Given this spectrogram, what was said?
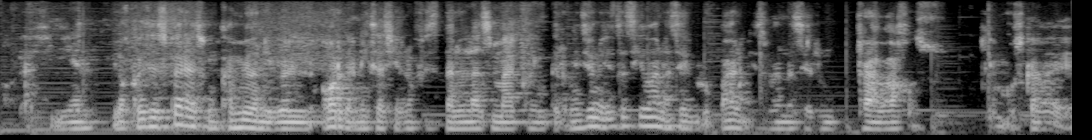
Ahora, si bien lo que se espera es un cambio a nivel organización, pues están las macrointervenciones. Estas sí van a ser grupales, van a ser trabajos en busca de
